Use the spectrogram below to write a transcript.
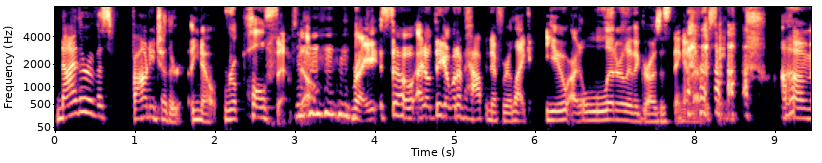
Neither of us found each other, you know, repulsive though. right. So I don't think it would have happened if we are like, you are literally the grossest thing I've ever seen. um,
